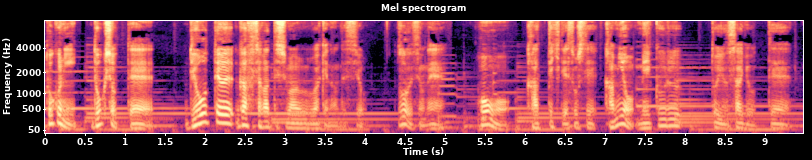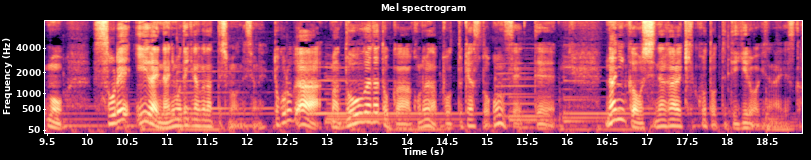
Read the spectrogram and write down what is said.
特に読書って両手が塞がってしまうわけなんですよ。そうですよね。本を買ってきて、そして紙をめくるという作業って、もうそれ以外何もできなくなってしまうんですよね。ところが、まあ、動画だとか、このようなポッドキャスト、音声って、何かをしながら聞くことってできるわけじゃないですか。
